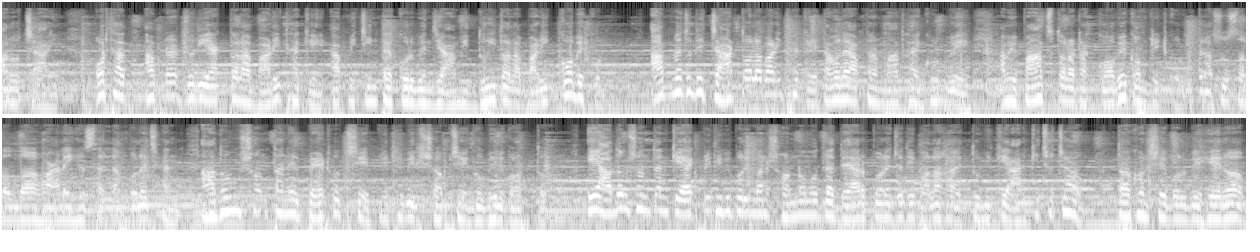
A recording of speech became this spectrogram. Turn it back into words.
আরও চাই। অর্থাৎ আপনার যদি একতলা বাড়ি থাকে, আপনি চিন্তা করবেন যে আমি দুই তলা বাড়ি কবে করব? আপনার যদি চারতলা বাড়ি থাকে, তাহলে আপনার মাথায় ঘুরবে, আমি পাঁচ তলাটা কবে কমপ্লিট করব? রাসূল সাল্লাল্লাহু আলাইহি সাল্লাম বলেছেন, আদম সন্তানের পেট হচ্ছে পৃথিবীর সবচেয়ে গভীর গর্ত। এই আদম সন্তানকে এক পৃথিবী পরিমাণ স্বর্ণ মুদ্রা দেওয়ার পরে যদি বলা হয়, তুমি কি আর কিছু চাও? তখন সে বলবে, হে রব,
